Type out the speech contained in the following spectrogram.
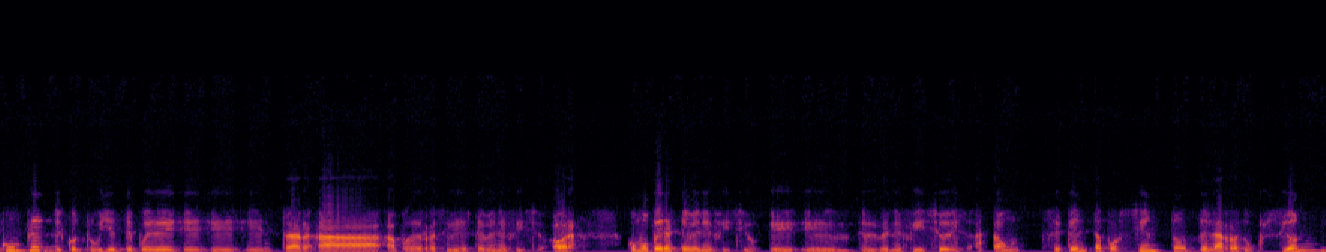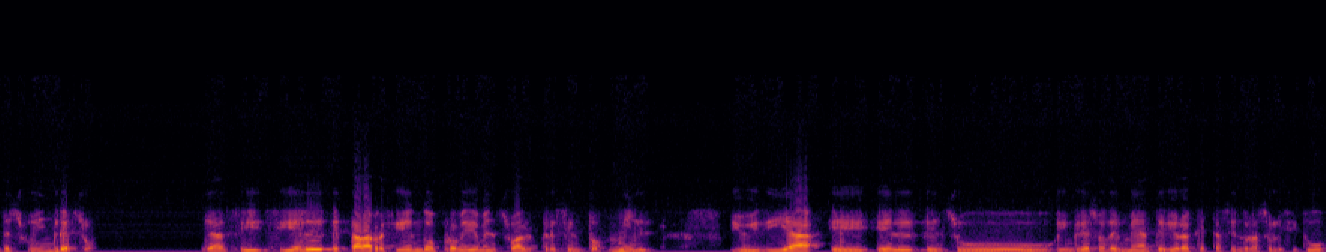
cumplen, el contribuyente puede entrar a, a poder recibir este beneficio. Ahora, ¿Cómo opera este beneficio? Eh, el, beneficio es hasta un 70% de la reducción de su ingreso. ¿ya? Si, si él estaba recibiendo promedio mensual 300 mil y hoy día eh, él en su ingreso del mes anterior al que está haciendo la solicitud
